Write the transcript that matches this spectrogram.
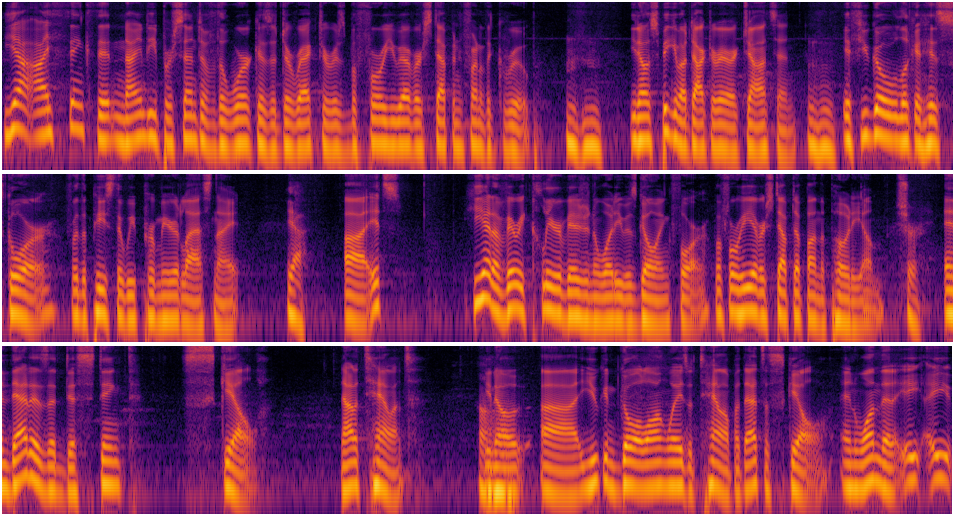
Yeah, I think that 90% of the work as a director is before you ever step in front of the group. Mm-hmm. You know, speaking about Dr. Eric Johnson, Mm-hmm. if you go look at his score for the piece that we premiered last night, Yeah. uh, it's he had a very clear vision of what he was going for before he ever stepped up on the podium. Sure. And that is a distinct skill, not a talent. Uh-huh. You know, uh, you can go a long ways with talent, but that's a skill and one that I, I,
